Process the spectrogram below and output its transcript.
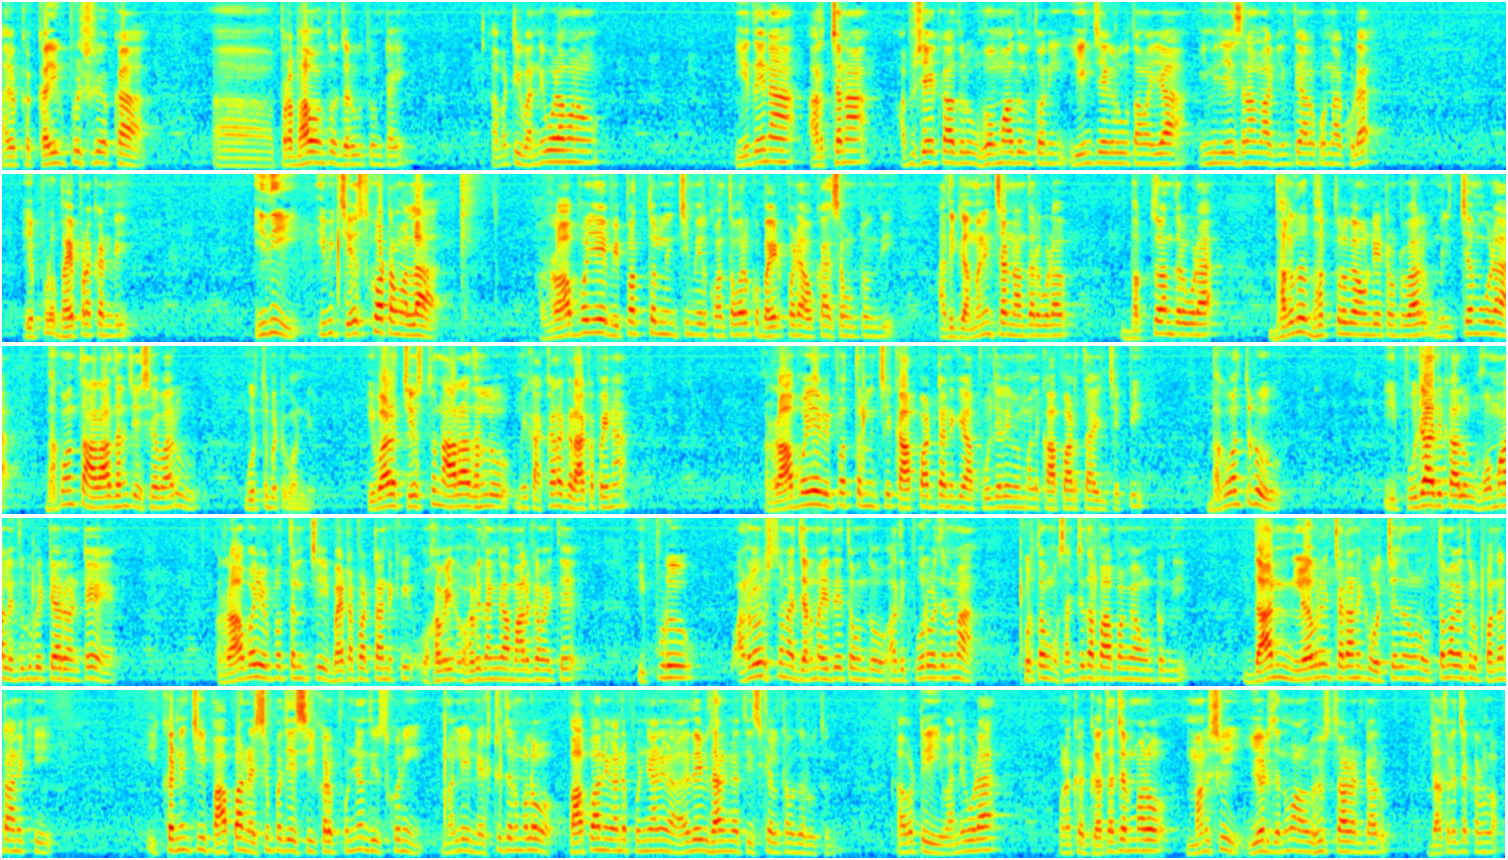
ఆ యొక్క కలిగి పురుషుడు యొక్క ప్రభావంతో జరుగుతుంటాయి. కాబట్టి ఇవన్నీ కూడా మనం ఏదైనా అర్చన అభిషేకాదులు హోమాదులతోని ఏం చేయగలుగుతామయ్యా? ఇన్ని చేసినా మాకు ఇంతే అనుకున్నా కూడా ఎప్పుడు భయపడకండి. ఇది ఇవి చేసుకోవటం వల్ల రాబోయే విపత్తుల నుంచి మీరు కొంతవరకు బయటపడే అవకాశం ఉంటుంది. అది గమనించండి అందరూ కూడా. భక్తులందరూ కూడా భగవద్భక్తులుగా ఉండేటువంటి వారు నిత్యం కూడా భగవంతు ఆరాధన చేసేవారు గుర్తుపెట్టుకోండి. ఇవాళ చేస్తున్న ఆరాధనలు మీకు అక్కరకు రాకపోయినా రాబోయే విపత్తుల నుంచి కాపాడటానికి ఆ పూజలే మిమ్మల్ని కాపాడుతాయని చెప్పి భగవంతుడు ఈ పూజాధికాలు హోమాలు ఎందుకు పెట్టారు అంటే రాబోయే విపత్తుల నుంచి బయటపడటానికి ఒక వి ఒక విధంగా మార్గం అయితే ఇప్పుడు అనుభవిస్తున్న జన్మ ఏదైతే ఉందో అది పూర్వజన్మ కృతం సంచిత పాపంగా ఉంటుంది. దాన్ని నిలవరించడానికి వచ్చే జన్మను ఉత్తమ గతులు పొందటానికి ఇక్కడి నుంచి పాపాన్ని నశింపజేసి ఇక్కడ పుణ్యం తీసుకొని మళ్ళీ నెక్స్ట్ జన్మలో పాపాన్ని కానీ పుణ్యాన్ని కానీ అదే విధంగా తీసుకెళ్ళటం జరుగుతుంది. కాబట్టి ఇవన్నీ కూడా మనకు గత జన్మలో మనిషి ఏడు జన్మలు అనుభవిస్తాడంటారు జాతక చక్రంలో.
